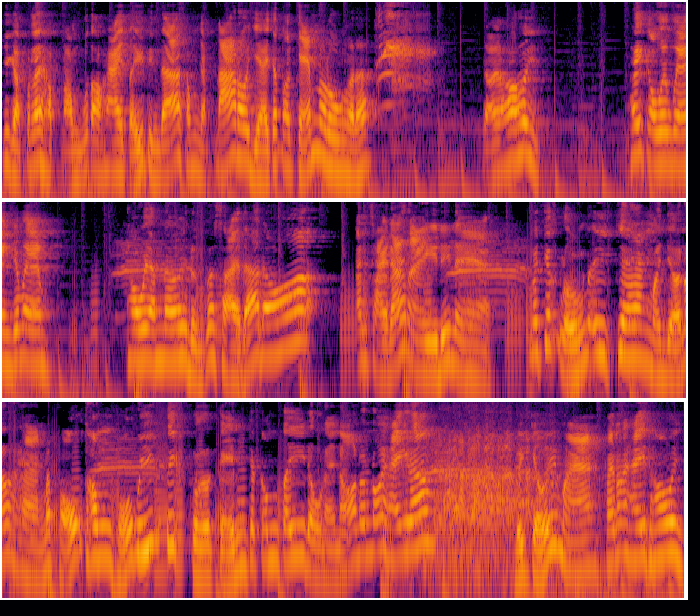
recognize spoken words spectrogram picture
Chứ gặp lấy hợp đồng của tao 2 tỷ tiền đá, xong nhập đá đó về chắc tao chém nó luôn rồi đó. Trời ơi! Thấy câu quen quen chứ mấy em? Thôi anh ơi, đừng có xài đá đó. Anh xài đá này đi nè. Nó chất lượng, nó y chang mà giờ nó hàng, nó phổ thông, phổ biến, tiết kiệm cho công ty đồ này nọ, nó nói hay lắm. Bị chửi mà, phải nói hay thôi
